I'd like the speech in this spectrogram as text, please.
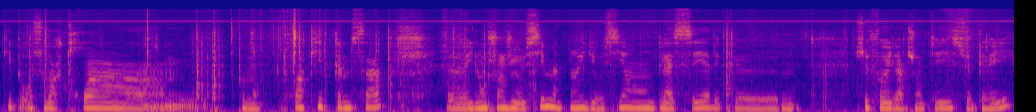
qui peut recevoir trois, comment, trois kits comme ça. Euh, ils l'ont changé aussi. Maintenant, il est aussi en glacé avec ce foil argenté, ce gris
